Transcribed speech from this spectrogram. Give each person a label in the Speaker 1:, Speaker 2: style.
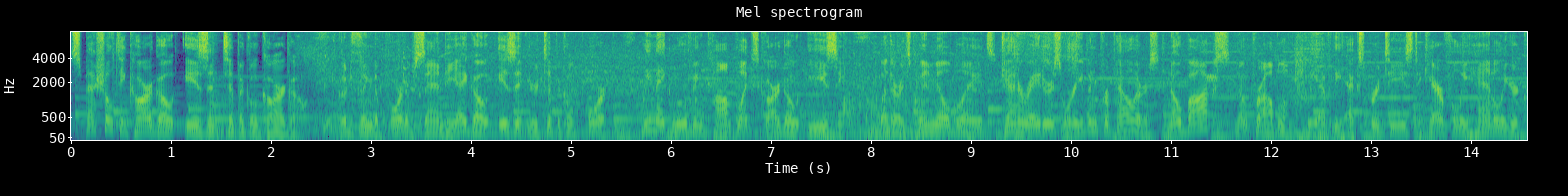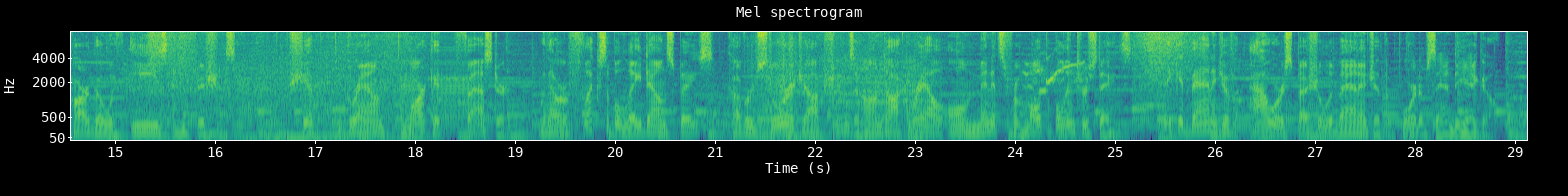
Speaker 1: Specialty cargo isn't typical cargo. Good thing the Port of San Diego isn't your typical port. We make moving complex cargo easy. Whether it's windmill blades, generators, or even propellers, no box, no problem. We have the expertise to carefully handle your cargo with ease and efficiency. From ship to ground to market faster. With our flexible laydown space, covered storage options, and on-dock rail all minutes from multiple interstates. Take advantage of our special advantage at the Port of San Diego.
